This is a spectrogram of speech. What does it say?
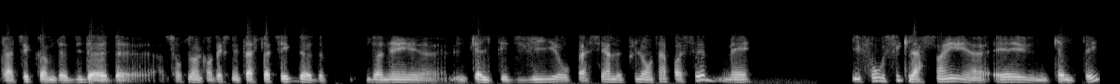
pratique, comme tu as dit, de, surtout dans le contexte métastatique, de, de donner euh, une qualité de vie aux patients le plus longtemps possible, mais il faut aussi que la fin euh, ait une qualité.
